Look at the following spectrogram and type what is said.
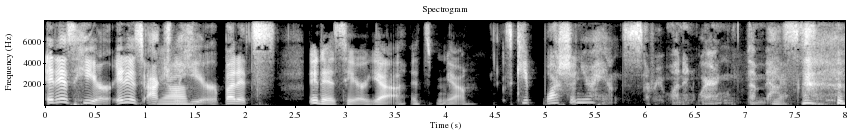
It is here. It is actually Yeah. here, but it's, It is here. Yeah. It's, yeah. it's keep washing your hands, everyone, and wearing the masks. Yes. All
